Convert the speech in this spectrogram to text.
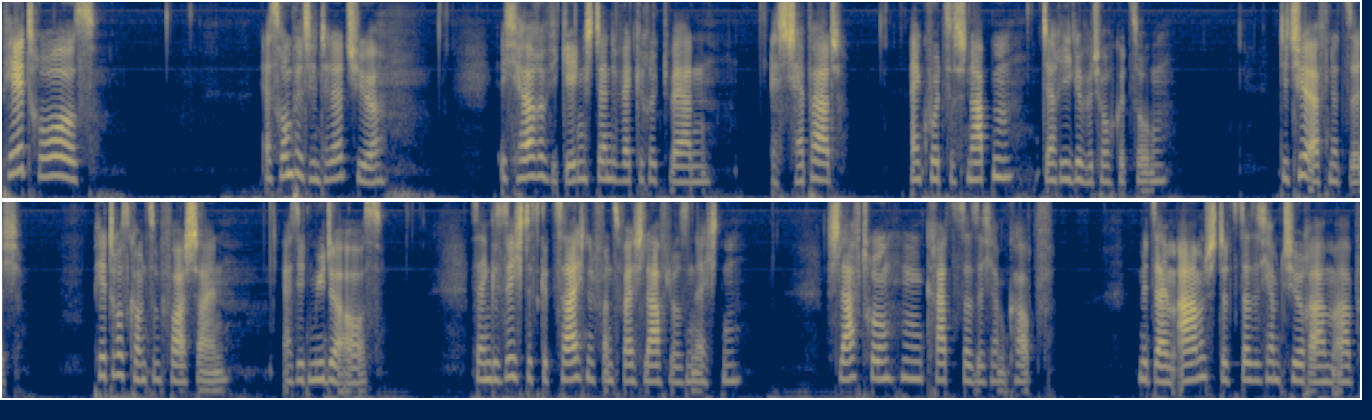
Petrus! Es rumpelt hinter der Tür. Ich höre, wie Gegenstände weggerückt werden. Es scheppert. Ein kurzes Schnappen, der Riegel wird hochgezogen. Die Tür öffnet sich. Petrus kommt zum Vorschein. Er sieht müde aus. Sein Gesicht ist gezeichnet von zwei schlaflosen Nächten. Schlaftrunken kratzt er sich am Kopf. Mit seinem Arm stützt er sich am Türrahmen ab.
